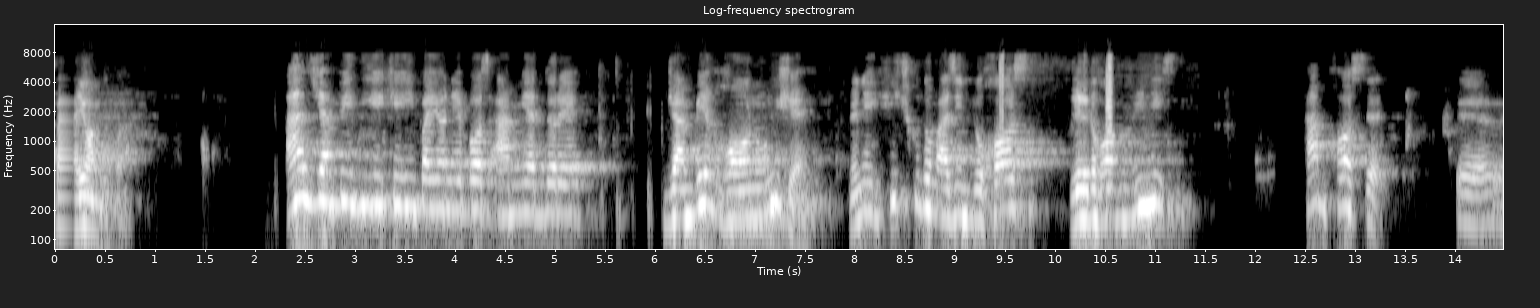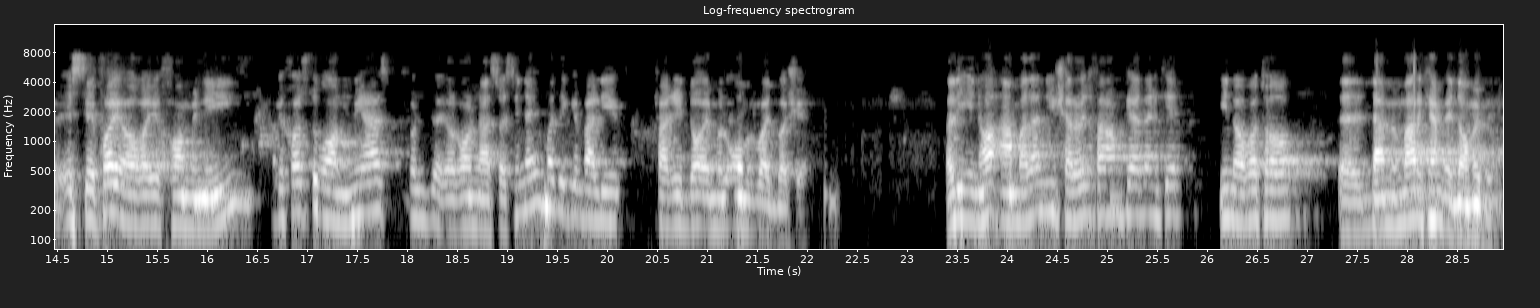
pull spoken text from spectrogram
بیان می‌کنن. از جنبه دیگه که این بیانیه باز اهمیت داره. جنبه قانونیشه. یعنی هیچ کدوم از این دو خواست غیر قانونی نیست. هم خواست استعفای آقای خامنه ای که خواست قانونی هست چون قانون اساسی نیومده که ولی فقیر دائم العمر باید باشه. ولی اینها عملا این شرایط فراهم کردن که این آقا تا دم مرگ هم ادامه بده.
